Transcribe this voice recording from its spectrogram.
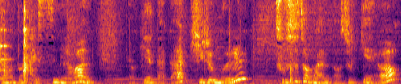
정도 됐으면 여기에다가 기름을 두 수저만 넣어줄게요.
